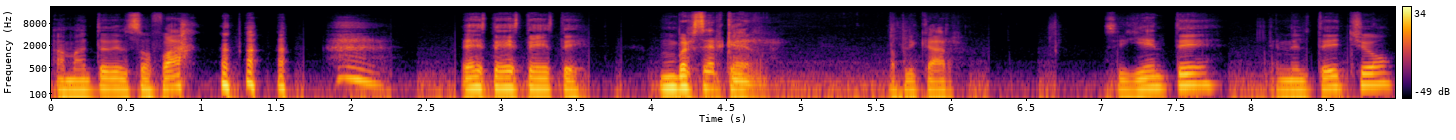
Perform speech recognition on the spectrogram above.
Amante del sofá. este, este, este. Un berserker. Aplicar. Siguiente. En el techo.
